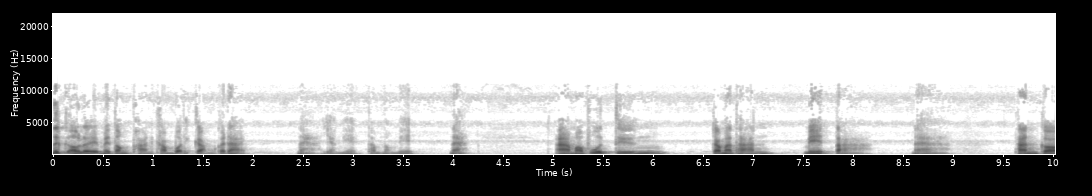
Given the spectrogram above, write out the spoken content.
นึกเอาเลย ไม่ต้องผ่านคำบริกรรมก็ได้นะอย่างนี้ทำตรงนี้นะอ่ามาพูดถึงกรรมฐานเมตตานะท่านก็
